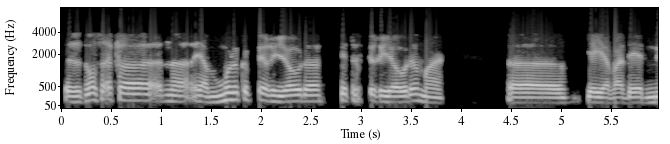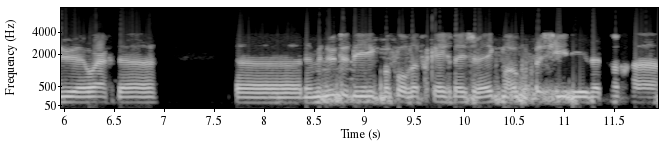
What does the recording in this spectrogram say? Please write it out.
Dus het was even een eh, ja, moeilijke periode, pittige periode. Maar eh ja, je waardeert nu heel erg de, de minuten die ik bijvoorbeeld heb gekregen deze week. Maar ook het plezier die weer terug eh,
